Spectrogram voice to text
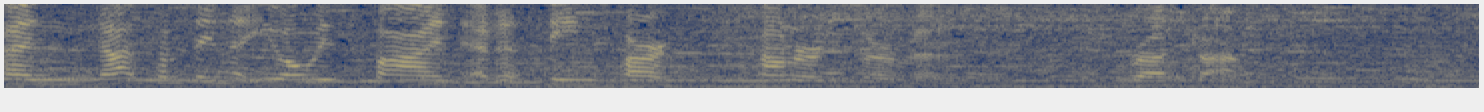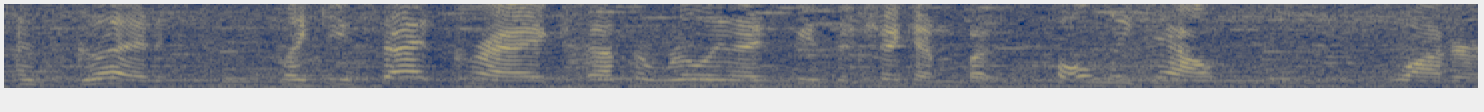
And not something that you always find at a theme park counter service restaurant. It's good. Like you said, Craig, that's a really nice piece of chicken, but holy cow, water.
